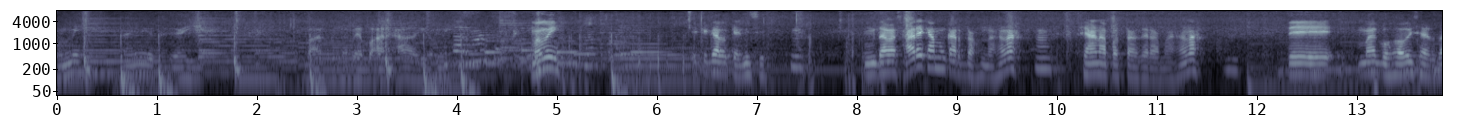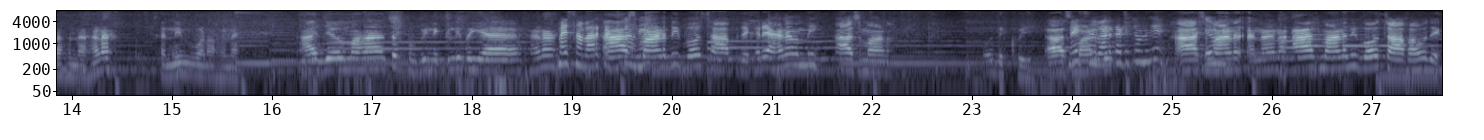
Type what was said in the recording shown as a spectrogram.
ਮੰਮੀ ਨਹੀਂ ਇੱਥੇ ਗਈ ਬਾਹਰ ਮੈਂ ਬਾਹਰ ਆ ਗਈ, ਮੰਮੀ। ਮੰਮੀ ਇੱਕ ਗੱਲ ਕਹਿਣੀ ਸੀ। ਹੁੰਦਾ ਮੈਂ ਸਾਰੇ ਕੰਮ ਕਰਦਾ ਹੁੰਦਾ ਹਨਾ? ਹਾਂ। ਸਿਆਣਾ ਪੱਤਾ ਕਰਾਂ ਮੈਂ ਹਨਾ? ਤੇ ਮੈਂ ਗੋਹਾ ਵੀ ਛੱਡਦਾ ਹੁੰਦਾ ਹਨਾ? ਸੰਨੀ ਵੀ ਬਣਾ ਹੁੰਦਾ। ਅੱਜ ਮਹਾ ਧੁੱਪ ਵੀ ਨਿਕਲੀ ਪਈ ਆ ਹਨਾ? ਮੈਂ ਸਵਾਰ ਕੱਟ ਆਸਮਾਨ ਵੀ ਬਹੁਤ ਸਾਫ਼ ਦਿਖ ਰਿਹਾ ਹਨਾ ਮੰਮੀ? ਆਸਮਾਨ। ਉਹ ਦੇਖੋ ਜੀ ਮੈਂ ਆਸਮਾਨ ਸਵਾਰ ਵੀ- ਕੱਟ ਕੇ ਆਉਣਗੇ? ਆਸਮਾਨ ਨਾ ਨਾ ਆਸਮਾਨ ਵੀ ਬਹੁਤ ਸਾਫ਼ ਆ ਉਹ ਦੇਖ।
